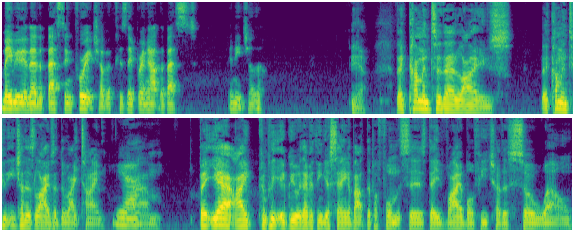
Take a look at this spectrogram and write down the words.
maybe they're the best thing for each other because they bring out the best in each other Yeah. They come into their lives, they come into each other's lives at the right time. yeah Um, but yeah, I completely agree with everything you're saying about the performances. They vibe off each other so well.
